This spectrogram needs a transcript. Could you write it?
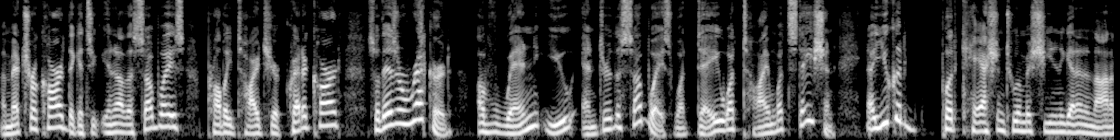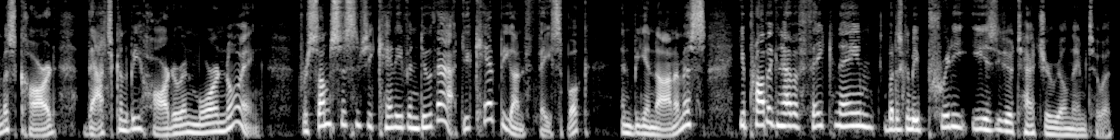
a Metro card that gets you in and out of the subways, probably tied to your credit card. So there's a record of when you enter the subways, what day, what time, what station. Now you could put cash into a machine and get an anonymous card. That's going to be harder and more annoying. For some systems, you can't even do that. You can't be on Facebook and be anonymous. You probably can have a fake name, but it's going to be pretty easy to attach your real name to it.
